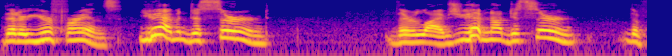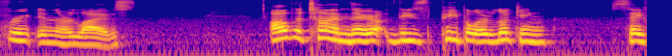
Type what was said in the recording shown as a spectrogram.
that are your friends. You haven't discerned their lives. You have not discerned the fruit in their lives. All the time, these people are looking say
